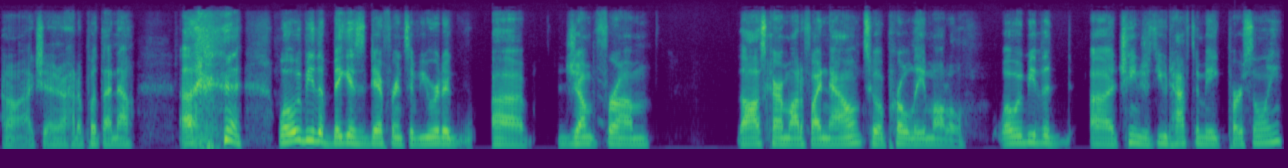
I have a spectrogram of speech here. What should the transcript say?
I don't actually I don't know how to put that now. Uh, what would be the biggest difference if you were to uh jump from the OSCAAR modified now to a pro late model? What would be the uh, changes you'd have to make personally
